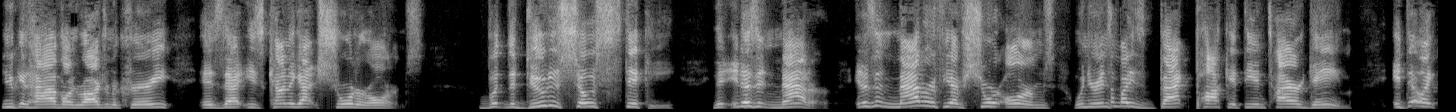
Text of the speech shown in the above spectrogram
you can have on Roger McCreary is that he's kind of got shorter arms. But the dude is so sticky that it doesn't matter. It doesn't matter if you have short arms when you're in somebody's back pocket the entire game. It like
